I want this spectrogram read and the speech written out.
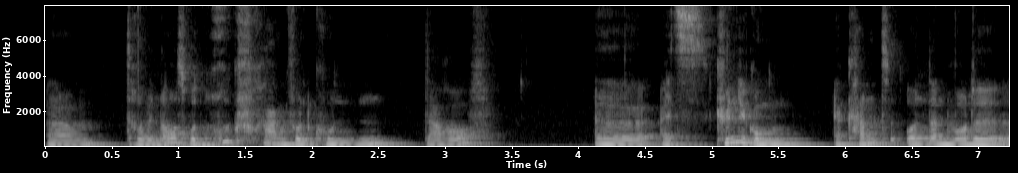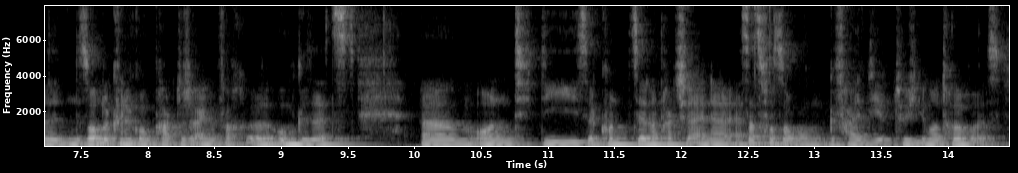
Ähm, darüber hinaus wurden Rückfragen von Kunden darauf äh, als Kündigung erkannt und dann wurde äh, eine Sonderkündigung praktisch einfach äh, umgesetzt. Ähm, und diese Kunden sind dann praktisch eine Ersatzversorgung gefallen, die natürlich immer teurer ist.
